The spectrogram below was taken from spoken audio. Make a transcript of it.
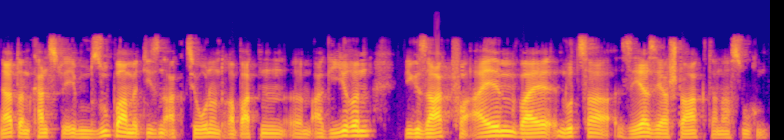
ja, dann kannst du eben super mit diesen Aktionen und Rabatten ähm, agieren. Wie gesagt, vor allem, weil Nutzer sehr, sehr stark danach suchen.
